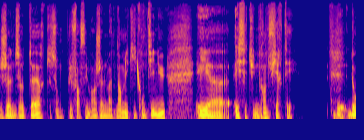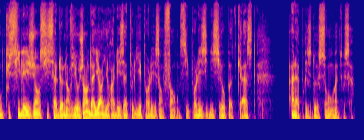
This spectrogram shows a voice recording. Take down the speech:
jeunes auteurs qui sont plus forcément jeunes maintenant, mais qui continuent, et, euh, et c'est une grande fierté. Donc, si les gens, si ça donne envie aux gens, d'ailleurs, il y aura des ateliers pour les enfants aussi, pour les initier au podcast, à la prise de son, à tout ça.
